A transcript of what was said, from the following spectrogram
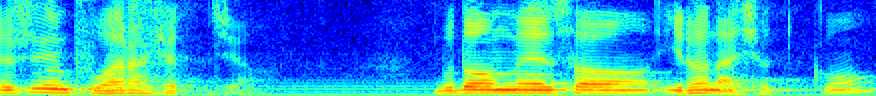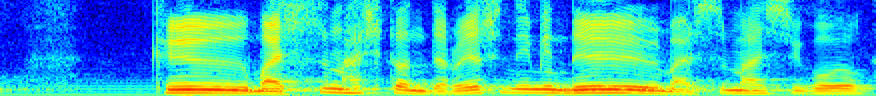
예수님 부활하셨죠. 무덤에서 일어나셨고 그 말씀하시던 대로 예수님이 늘 말씀하시고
